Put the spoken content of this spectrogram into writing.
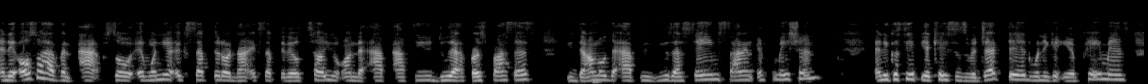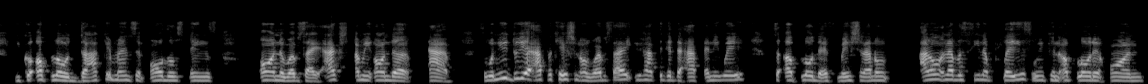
And they also have an app. So when you're accepted or not accepted, they'll tell you on the app after you do that first process. You download the app, you use that same sign-in information, and you can see if your case is rejected. When you get your payments, you can upload documents and all those things on the website. Actually, I mean on the app. So when you do your application on website, you have to get the app anyway to upload the information. I don't I don't ever seen a place where you can upload it on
